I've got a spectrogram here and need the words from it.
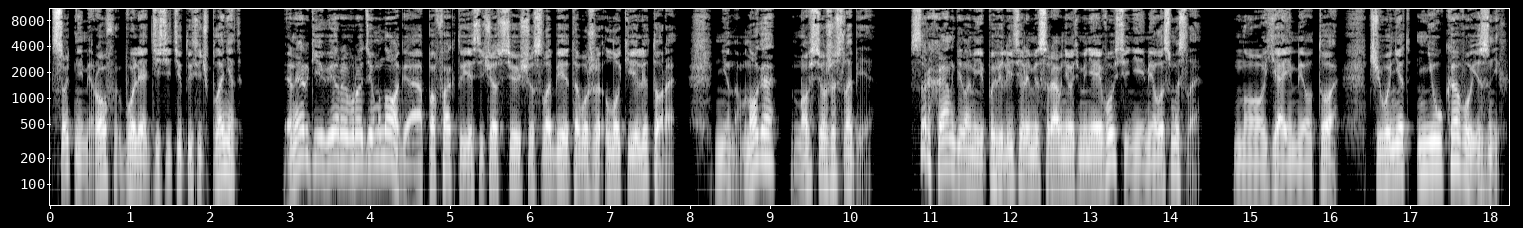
сотни миров и более десяти тысяч планет. Энергии веры вроде много, а по факту я сейчас все еще слабее того же Локи или Тора. Не намного, но все же слабее. С архангелами и повелителями сравнивать меня и вовсе не имело смысла. Но я имел то, чего нет ни у кого из них.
